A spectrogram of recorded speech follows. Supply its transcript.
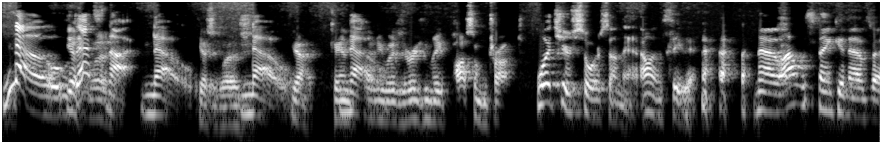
No, yes, that's not. No. Yes, it was. No. Yeah, Kansas no. City was originally Possum Trot. What's your source on that? I want to see that. no, I was thinking of uh,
